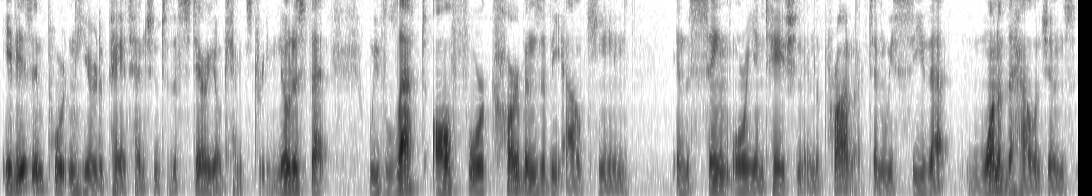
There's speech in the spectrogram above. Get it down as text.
It is important here to pay attention to the stereochemistry. Notice that we've left all four carbons of the alkene in the same orientation in the product, and we see that one of the halogens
